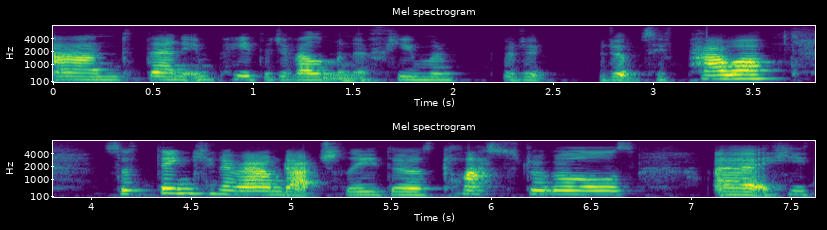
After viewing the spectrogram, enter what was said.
and then impede the development of human produ productive power. So thinking around actually those class struggles, uh, he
